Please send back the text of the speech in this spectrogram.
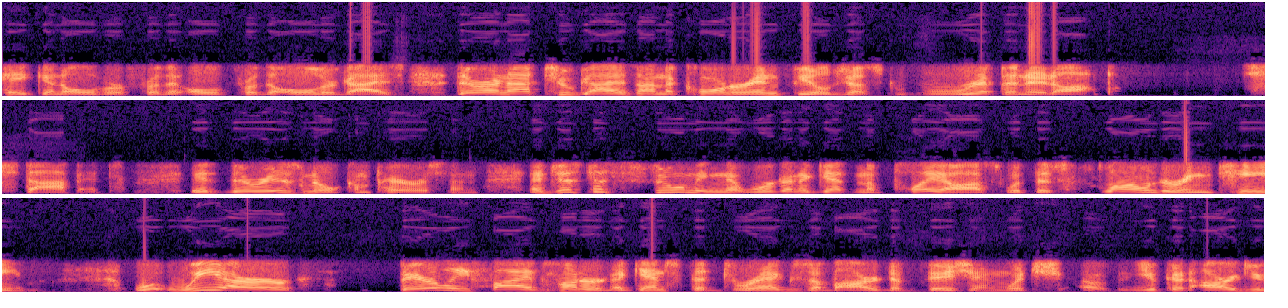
taking over for the old, for the older guys. There are not two guys on the corner infield just ripping it up. Stop it. It there is no comparison. And just assuming that we're going to get in the playoffs with this floundering team, we are barely 500 against the dregs of our division, which uh, you could argue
